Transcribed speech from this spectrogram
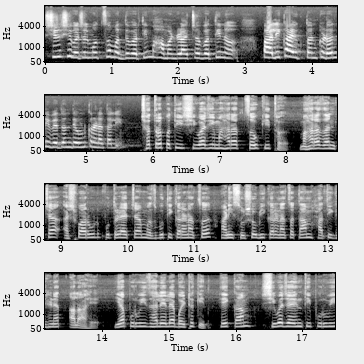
श्री शिवजन्मोत्सव मध्यवर्ती महामंडळाच्या वतीनं पालिका आयुक्तांकडे निवेदन देऊन करण्यात आली. छत्रपती शिवाजी महाराज चौक इथं महाराजांच्या अश्वारूढ पुतळ्याच्या मजबूतीकरणाचं आणि सुशोभीकरणाचं काम हाती घेण्यात आलं आहे. यापूर्वी झालेल्या बैठकीत हे काम शिवजयंतीपूर्वी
